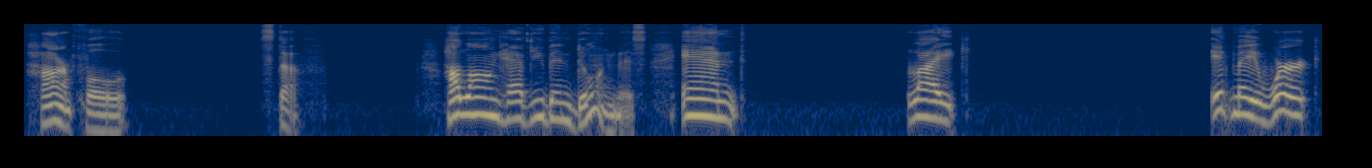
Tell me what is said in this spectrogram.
harmful stuff. How long have you been doing this? And like, it may work,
